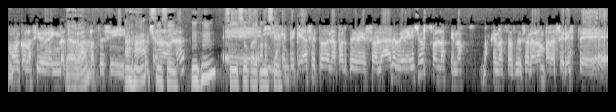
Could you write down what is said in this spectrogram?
muy conocido de Inglaterra, no sé si Ajá, sí, sí. Sí, eh, súper conocido. Y la gente que hace toda la parte de solar de ellos son los que nos los que nos asesoraron para hacer este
